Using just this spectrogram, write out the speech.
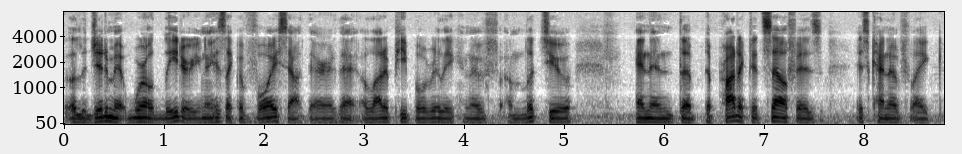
a legitimate world leader. You know, he's like a voice out there that a lot of people really kind of um, look to, and then the the product itself is is kind of like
